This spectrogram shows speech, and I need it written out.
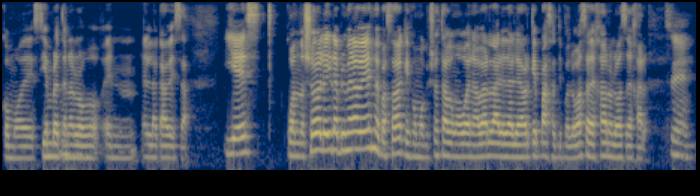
como de siempre tenerlo en, en la cabeza. Y es, cuando yo lo leí la primera vez, me pasaba que como que yo estaba como, bueno, a ver, dale, dale, a ver qué pasa, tipo, ¿lo vas a dejar o no lo vas a dejar? Sí.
